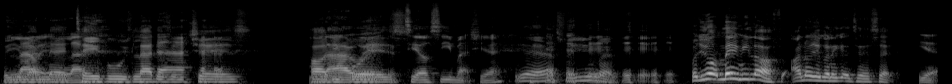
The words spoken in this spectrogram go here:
for you Allow man it, there. allow- Tables, ladders, and chairs. Hardy Allow boys. TLC match, yeah. Yeah, that's for you, man. But you know what made me laugh? I know you're gonna get to in a sec. yeah.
